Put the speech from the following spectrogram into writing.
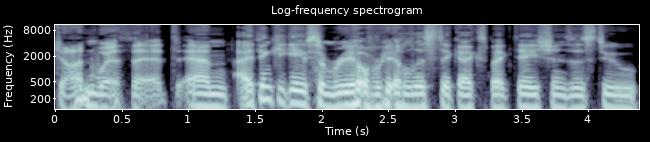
done with it? And I think he gave some real realistic expectations as to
